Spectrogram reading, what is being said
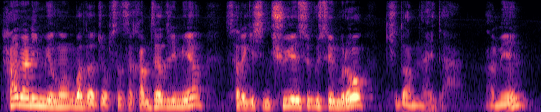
하나님 영광 받아 주옵소서. 감사드리며 살아계신 주 예수 그리스도 이름으로 기도합나이다. 아멘.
